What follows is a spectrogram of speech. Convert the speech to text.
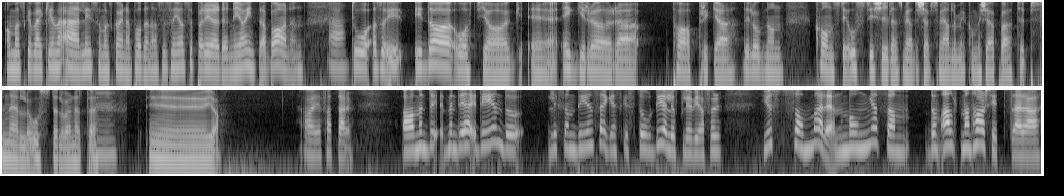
om man ska verkligen vara ärlig som man ska i den här podden, alltså sen jag separerade, när jag inte har barnen, Ja. då, alltså i, idag åt jag eh, äggröra, paprika, det låg någon konstig ost i kylen som jag hade köpt som jag aldrig mer kommer köpa, typ snällost eller vad den hette. Mm. Eh, ja. Ja, jag fattar. Ja, men det, men det, det är ändå liksom, det är en så ganska stor del upplever jag för just sommaren, många som, de, allt, man har sitt så här,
